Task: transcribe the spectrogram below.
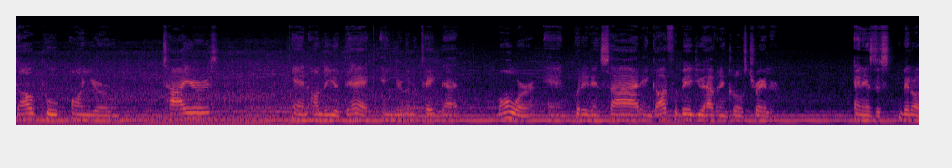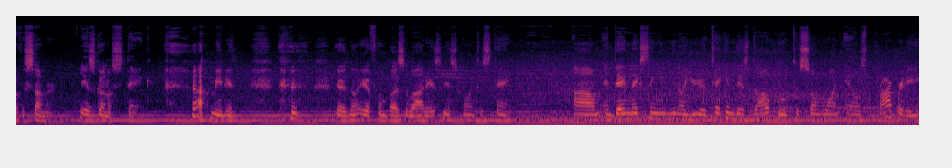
dog poop on your tires and under your deck, and you're going to take that mower and put it inside, and God forbid you have an enclosed trailer, and it's the middle of the summer. It's going to stink. I mean, it, there's no if and buts about it. It's, it's going to stink. Um, and then next thing you know, you're taking this dog poop to someone else's property,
